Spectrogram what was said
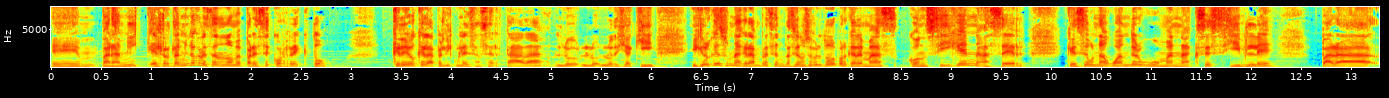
Eh, para mí, el tratamiento que le están dando me parece correcto. Creo que la película es acertada, lo- lo dije aquí, y creo que es una gran presentación, sobre todo porque además consiguen hacer que sea una Wonder Woman accesible para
